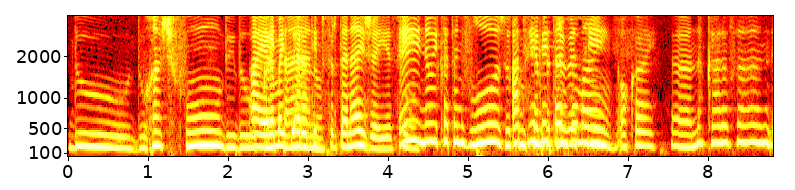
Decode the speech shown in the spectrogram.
do, do Rancho Fundo e do. Ah, era, meio, era tipo sertaneja e assim. Ei, não, e Caetano Veloso, ah, conhecemos através assim. Ok. Uh, na caravana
